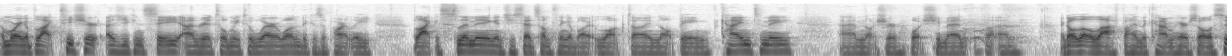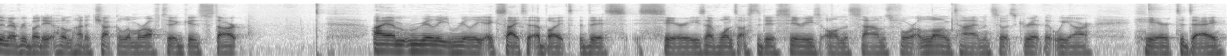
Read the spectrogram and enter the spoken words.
I'm wearing a black t shirt, as you can see. Andrea told me to wear one because apparently black is slimming, and she said something about lockdown not being kind to me. I'm not sure what she meant, but um, I got a little laugh behind the camera here, so I'll assume everybody at home had a chuckle and we're off to a good start. I am really, really excited about this series. I've wanted us to do a series on the Psalms for a long time, and so it's great that we are here today.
